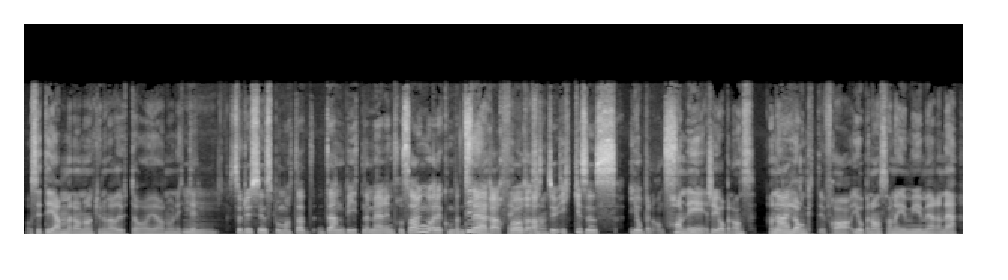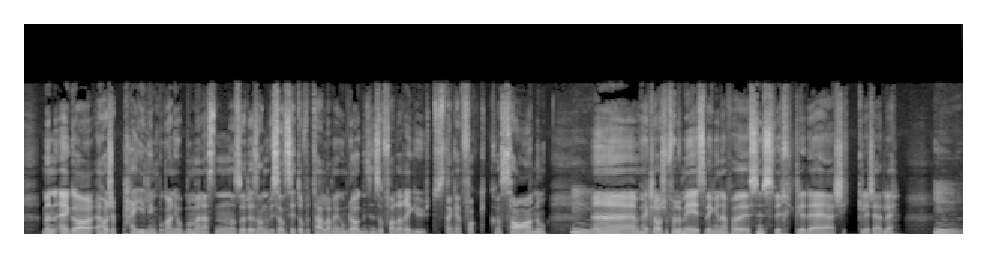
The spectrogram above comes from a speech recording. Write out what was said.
å sitte hjemme da, når han kunne være ute og gjøre noe nyttig. Mm. Så du syns på en måte at den biten er mer interessant, og det kompenserer Det er for at du ikke syns jobben hans. Han er ikke jobben hans. Han er Nei. langt ifra jobben hans. Han er jo mye mer enn det. Men jeg har, jeg har ikke peiling på hva han jobber med, nesten. Altså, det er sånn, hvis han sitter og forteller meg om dagen sin, så faller jeg ut. Så tenker jeg fuck, hva sa han nå? Mm. Eh, jeg klarer ikke å følge med i svingene, for jeg syns virkelig det er skikkelig kjedelig. Mm.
